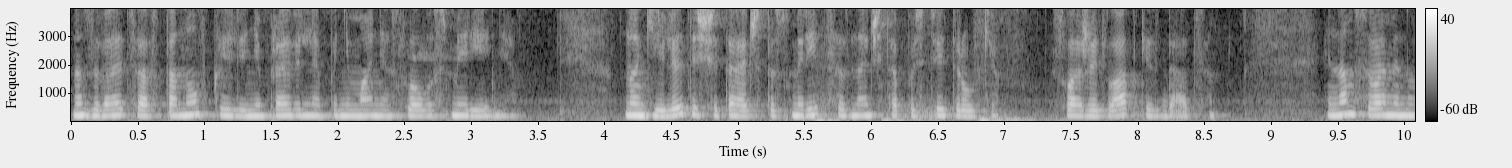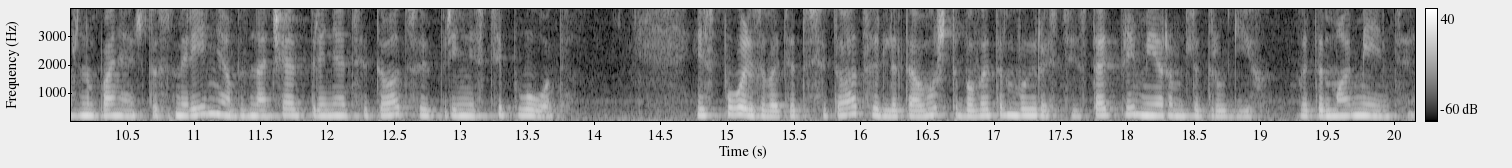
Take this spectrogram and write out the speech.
называется остановка или неправильное понимание слова смирение. Многие люди считают, что смириться значит опустить руки, сложить лапки, сдаться. И нам с вами нужно понять, что смирение обозначает принять ситуацию и принести плод – использовать эту ситуацию для того, чтобы в этом вырасти и стать примером для других в этом моменте.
